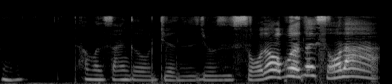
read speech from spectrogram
嗯，他们三个我简直就是熟到我不能再熟啦。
